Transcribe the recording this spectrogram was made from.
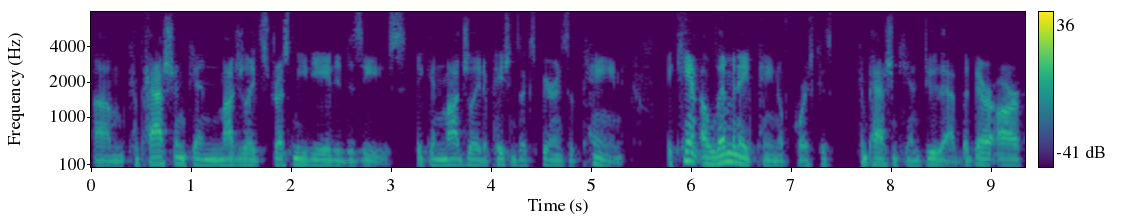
um, compassion can modulate stress-mediated disease. It can modulate a patient's experience of pain. It can't eliminate pain, of course, because compassion can't do that. But there are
